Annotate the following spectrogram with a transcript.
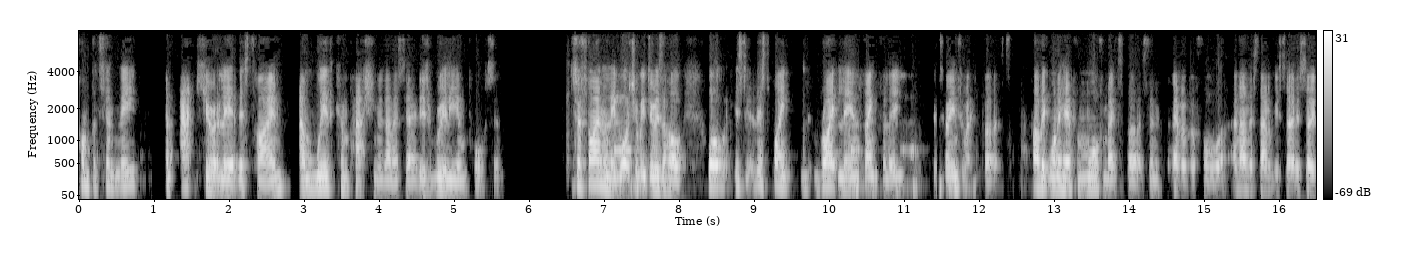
competently and accurately at this time and with compassion, as Anna said, is really important. So finally, what should we do as a whole? Well, at this point, rightly and thankfully, returning to experts. The public want to hear from more from experts than ever before, and understandably so. So if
